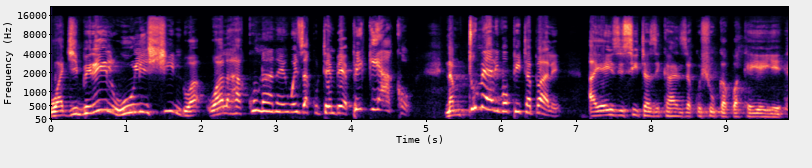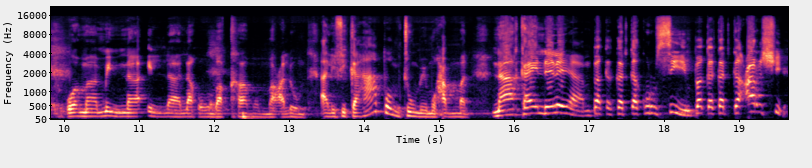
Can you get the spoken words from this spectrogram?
wa Jibril ulishindwa, wala hakuna anayeweza kutembea peke yako. Na mtume alipopita pale aya hizi sita zikaanza kushuka kwake yeye, wama minna illa lahu maqamun maalum. Alifika hapo Mtume Muhammad na akaendelea mpaka katika kursi, mpaka katika arshi,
